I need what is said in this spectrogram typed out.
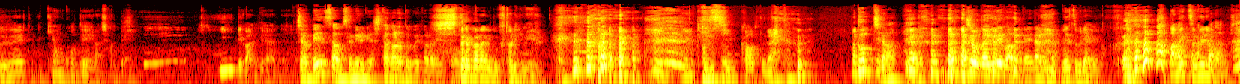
れでね基本固定らしくて。ヒー。って感じだよね。じゃあベンさんを攻めるには下からと上からでしょ下から見ると二人に見える。謹慎かってなる。どっちだってなる。どっちを殴ればみたいになるんだ。目つぶりゃいいよ。片目つぶればもう一人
